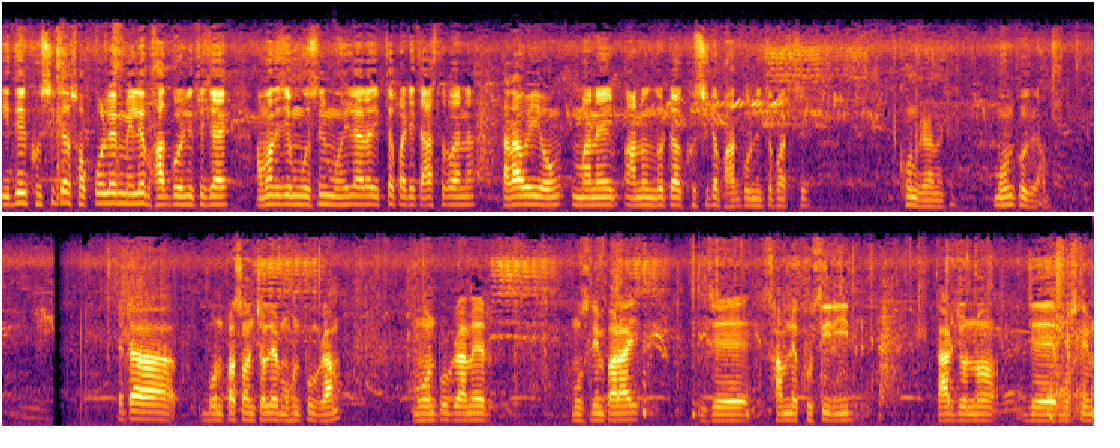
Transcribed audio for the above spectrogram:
ঈদের খুশিটা সকলে মিলে ভাগ করে নিতে চায়। আমাদের যে মুসলিম মহিলারা ইফতার পার্টিতে আসতে পারে না তারাও এই অং- মানে আনন্দটা খুশিটা ভাগ করে নিতে পারছে। কোন গ্রাম এটা? মোহনপুর গ্রাম। এটা বনপাস অঞ্চলের মোহনপুর গ্রাম। মোহনপুর গ্রামের মুসলিম পাড়ায় যে সামনে খুশির ঈদ তার জন্য যে মুসলিম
